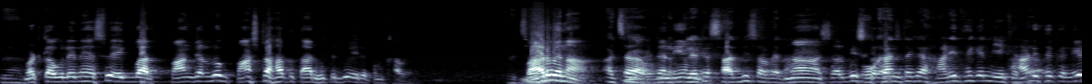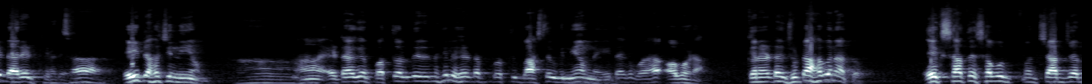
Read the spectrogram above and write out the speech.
হ্যাঁ, মটকা গুলো নিয়ে আসবে একবার পাঁচজন লোক পাঁচটা হাত তার ভিতরে দিয়ে এরকম খাবে আচ্ছা। বাড়বে না আচ্ছা না, এটা নিয়ম প্লেটে সার্ভিস হবে না না সার্ভিস ওখান থেকে হাঁড়ি থেকে নিয়ে খেতে হাঁড়ি হবে। থেকে নিয়ে ডাইরেক্ট খেতে আচ্ছা এইটা হচ্ছে নিয়ম হ্যাঁ, হ্যাঁ এটাকে পতল দিয়ে খেলে এটা প্রতি বাস্তবিক নিয়ম নেই এটাকে বলা হয় অবড়া কেন এটা ঝুটা হবে না তো একসাথে সব চারজন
